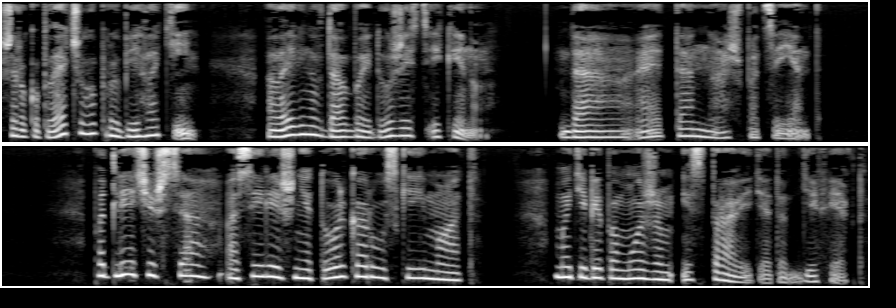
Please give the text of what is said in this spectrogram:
широкоплечого пробігла тінь, але він вдав байдужість і кинув. Да, это наш пациент. Подлечишься, осилишь не только русский мат. Мы тебе поможем исправить этот дефект.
